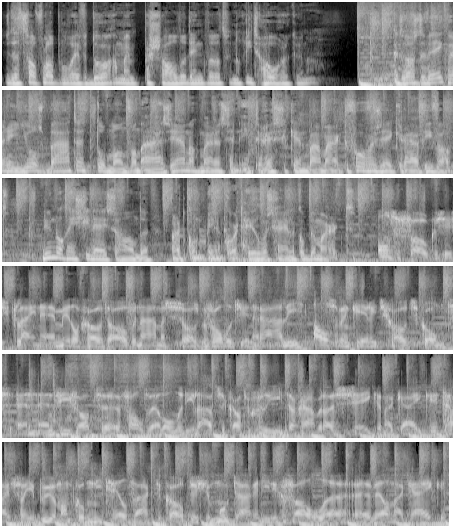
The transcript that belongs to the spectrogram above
Dus dat zal voorlopig nog even doorgaan. Maar per saldo denk ik wel dat we nog iets hoger kunnen. Het was de week waarin Jos Baten, topman van ASR, nog maar eens zijn interesse kenbaar maakte voor verzekeraar Vivat. Nu nog in Chinese handen, maar het komt binnenkort heel waarschijnlijk op de markt. Onze focus is kleine en middelgrote overnames, zoals bijvoorbeeld Generali. Als er een keer iets groots komt en, en Vivat uh, valt wel onder die laatste categorie, dan gaan we daar zeker naar kijken. Het huis van je buurman komt niet heel vaak te koop, dus je moet daar in ieder geval uh, uh, wel naar kijken.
